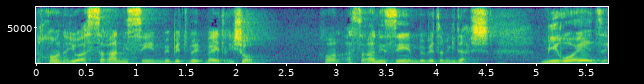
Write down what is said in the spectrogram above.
נכון, היו עשרה ניסים בבית בית ראשון, נכון? עשרה ניסים בבית המקדש. מי רואה את זה?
